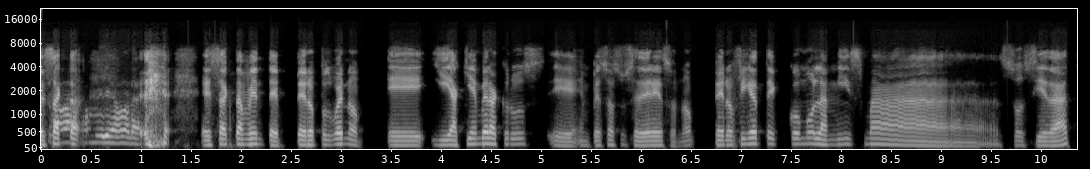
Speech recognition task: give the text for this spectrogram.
exactamente. Pero pues bueno, eh, y aquí en Veracruz eh, empezó a suceder eso, ¿no? Pero fíjate cómo la misma sociedad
